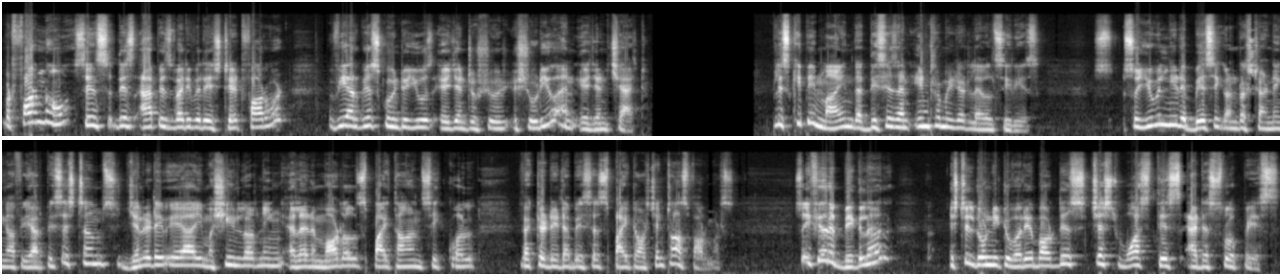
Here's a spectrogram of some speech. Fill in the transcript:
But for now, since this app is very, very straightforward, we are just going to use Agent Studio and Agent Chat. Please keep in mind that this is an intermediate level series. So you will need a basic understanding of ERP systems, generative AI, machine learning, LLM models, Python, SQL, vector databases, PyTorch, and transformers. So if you're a beginner, still don't need to worry about this. Just watch this at a slow pace.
